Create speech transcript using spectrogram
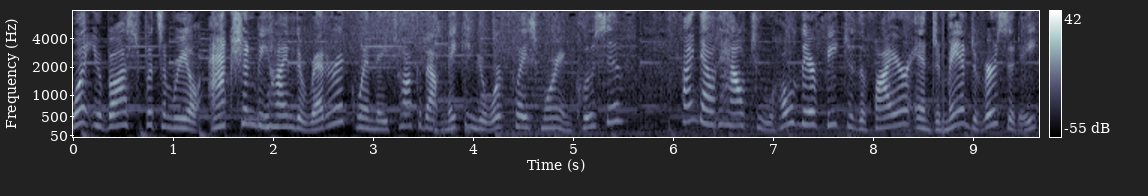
Want your boss to put some real action behind the rhetoric when they talk about making your workplace more inclusive? Find out how to hold their feet to the fire and demand diversity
